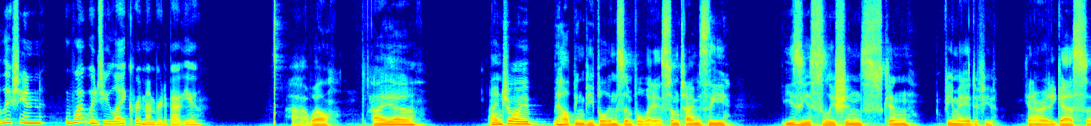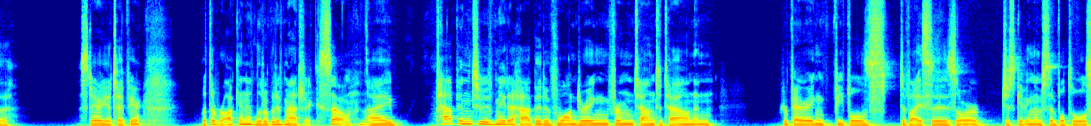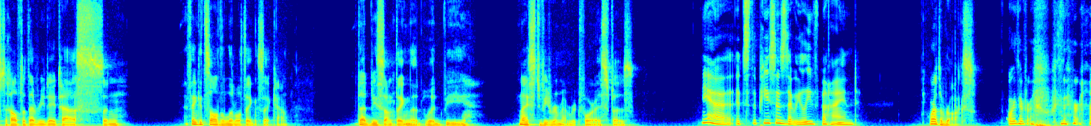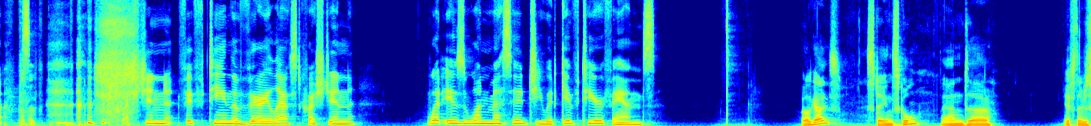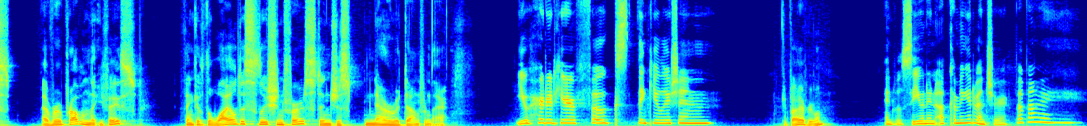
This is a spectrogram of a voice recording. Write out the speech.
Lucian, what would you like remembered about you? Ah, well, I uh, I enjoy helping people in simple ways. Sometimes the easiest solutions can be made, if you can already guess a stereotype here, with a rock and a little bit of magic. So I happen to have made a habit of wandering from town to town and repairing people's devices or just giving them simple tools to help with everyday tasks. And I think it's all the little things that count that'd be something that would be nice to be remembered for, I suppose. Yeah, it's the pieces that we leave behind. Or the rocks. Or the, or the rocks. question 15, the very last question. What is one message you would give to your fans? Well, guys, stay in school, and uh, if there's ever a problem that you face, think of the wildest solution first and just narrow it down from there. You heard it here, folks. Thank you, Lucian. Goodbye, everyone. And we'll see you in an upcoming adventure. Bye bye.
